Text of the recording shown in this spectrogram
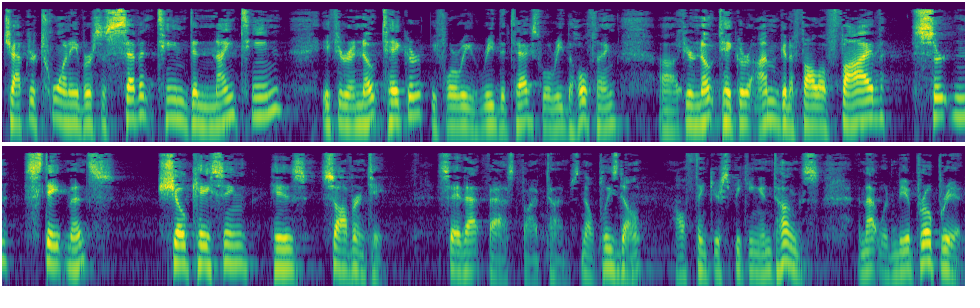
chapter 20, verses 17 to 19. If you're a note taker, before we read the text, we'll read the whole thing. Uh, if you're a note taker, I'm going to follow five certain statements showcasing his sovereignty. Say that fast five times. No, please don't. I'll think you're speaking in tongues and that wouldn't be appropriate.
